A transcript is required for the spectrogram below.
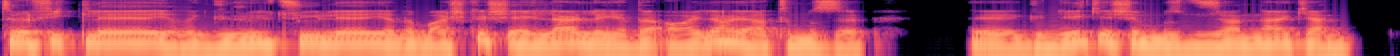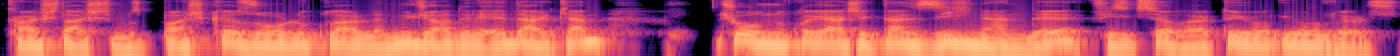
trafikle ya da gürültüyle ya da başka şeylerle ya da aile hayatımızı e, gündelik yaşamımızı düzenlerken karşılaştığımız başka zorluklarla mücadele ederken çoğunlukla gerçekten zihnen de fiziksel olarak da yoruluyoruz.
